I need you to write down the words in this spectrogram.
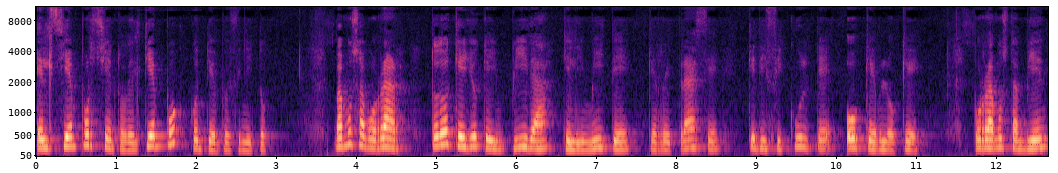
el 100% del tiempo con tiempo infinito. Vamos a borrar todo aquello que impida, que limite, que retrase, que dificulte o que bloquee Borramos también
